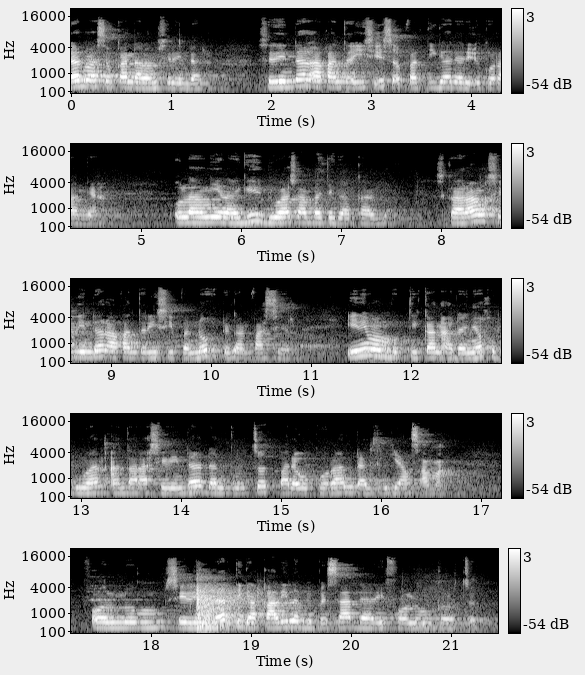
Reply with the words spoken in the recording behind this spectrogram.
dan masukkan dalam silinder. Silinder akan terisi sepertiga dari ukurannya. Ulangi lagi 2-3 kali. Sekarang silinder akan terisi penuh dengan pasir. Ini membuktikan adanya hubungan antara silinder dan kerucut pada ukuran dan tinggi yang sama. Volume silinder tiga kali lebih besar dari volume kerucut.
